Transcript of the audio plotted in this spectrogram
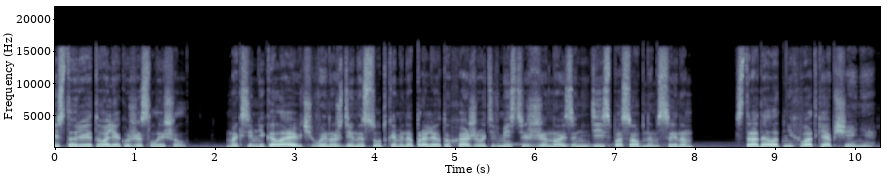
Историю эту Олег уже слышал. Максим Николаевич, вынужденный сутками напролёт ухаживать вместе с женой за недееспособным сыном, страдал от нехватки общения.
